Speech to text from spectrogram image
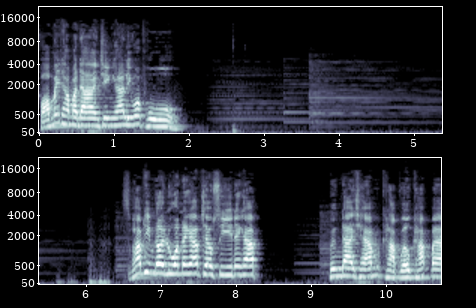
ฟอร์มไม่ธรรมดาจริงฮะลิเวอร์พูลสภาพทีมโดยรวมนะครับเชลซีนะครับเพิ่งได้แชมป์คลับเวิลด์คัพมา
